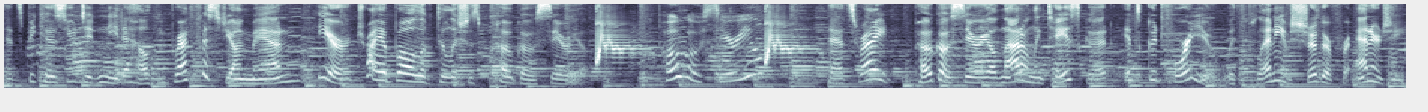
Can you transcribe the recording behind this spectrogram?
That's because you didn't eat a healthy breakfast, young man. Here, try a bowl of delicious Pogo cereal. Pogo cereal? That's right. Pogo cereal not only tastes good, it's good for you, with plenty of sugar for energy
